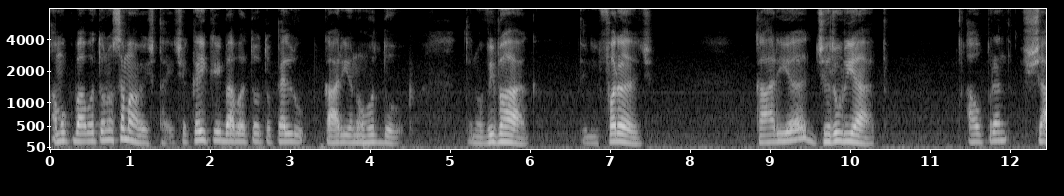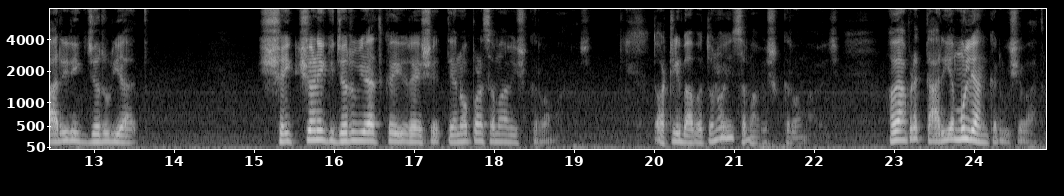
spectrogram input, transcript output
અમુક બાબતોનો સમાવેશ થાય છે. કઈ કઈ બાબતો? તો પહેલું કાર્યનો હોદ્દો, તેનો વિભાગ, તેની ફરજ, કાર્ય જરૂરિયાત, આ ઉપરાંત શારીરિક જરૂરિયાત, શૈક્ષણિક જરૂરિયાત કઈ રહેશે તેનો પણ સમાવેશ કરવામાં આવે છે. તો આટલી બાબતોનો એ સમાવેશ કરવામાં આવે છે. હવે આપણે કાર્ય મૂલ્યાંકન વિશે વાત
